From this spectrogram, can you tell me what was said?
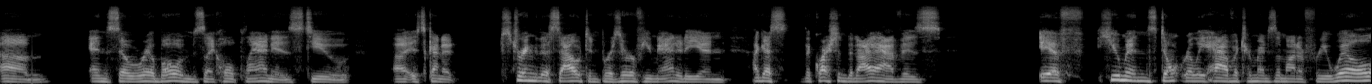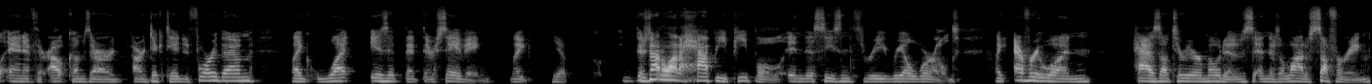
um and so Rehoboam's like whole plan is to uh is kind of string this out and preserve humanity and I guess the question that I have is if humans don't really have a tremendous amount of free will and if their outcomes are are dictated for them like what is it that they're saving like Yep. there's not a lot of happy people in this season 3 real world like everyone has ulterior motives and there's a lot of suffering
